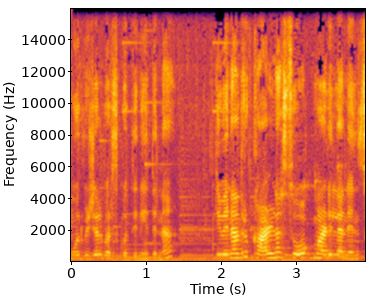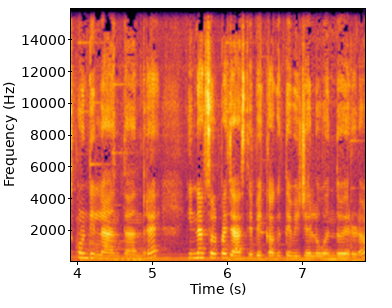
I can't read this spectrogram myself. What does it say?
ಮೂರು ವಿಜಲ್ ಬರ್ಸ್ಕೊತೀನಿ ಇದನ್ನು. ನೀವೇನಾದರೂ ಕಾಳನ್ನ ಸೋಕ್ ಮಾಡಿಲ್ಲ, ನೆನೆಸ್ಕೊಂಡಿಲ್ಲ ಅಂತ ಅಂದರೆ ಇನ್ನೂ ಸ್ವಲ್ಪ ಜಾಸ್ತಿ ಬೇಕಾಗುತ್ತೆ ವಿಜಲ್ಲು ಒಂದೋ ಎರಡೋ.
